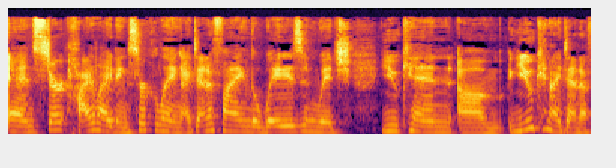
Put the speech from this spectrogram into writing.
and start highlighting, circling, identifying the ways in which you can um, you can identify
